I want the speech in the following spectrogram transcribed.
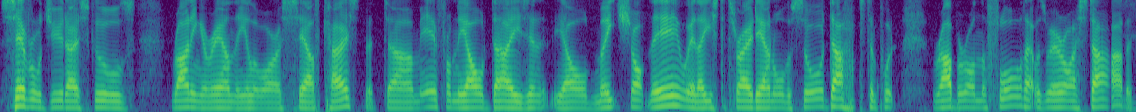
several judo schools running around the Illawarra south coast. But um, yeah, from the old days at the old meat shop there, where they used to throw down all the sawdust and put rubber on the floor, that was where I started.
